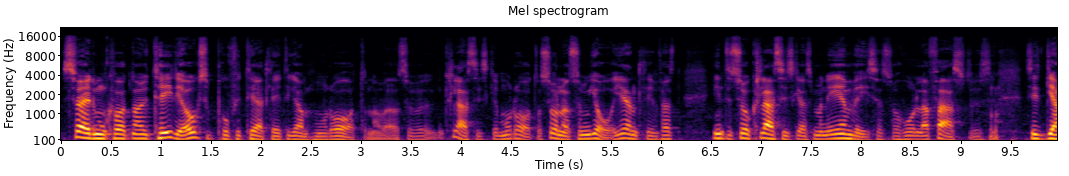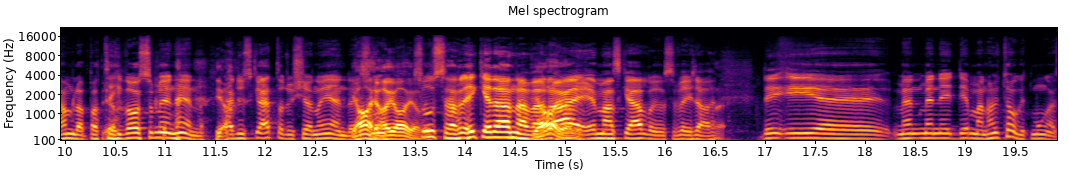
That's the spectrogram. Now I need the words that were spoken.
Sverigedemokraterna har ju tidigare också profiterat lite grann på Moderaterna. Va? Alltså klassiska moderater, sådana som jag egentligen. Fast inte så klassiska som man envisas att hålla fast vid sitt gamla parti. Ja. Vad som än händer. Ja. ja. du skrattar, du känner igen det. Ja, ja, ja, ja. Sossar likadana va? Ja, ja. Nej, man ska aldrig och så vidare. Nej. Det är, men men det, man har ju tagit många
